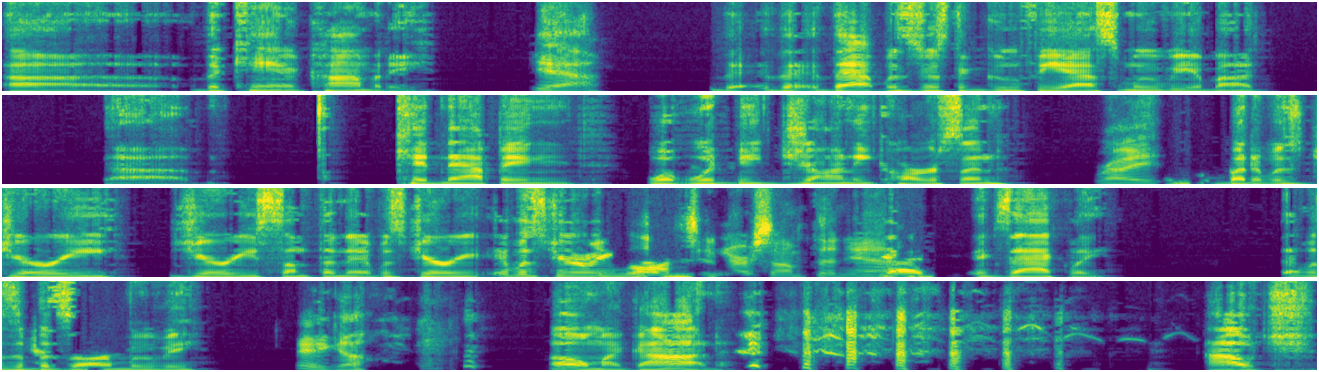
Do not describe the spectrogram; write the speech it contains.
uh, the King of Comedy. yeah. Th- th- that was just a goofy ass movie about uh, kidnapping what would be Johnny Carson, Right. but it was Jerry Jerry something. It was Jerry. It was Jerry. Watson or something. Yeah. yeah, exactly. That was a bizarre movie. There you go. Oh my god. Ouch.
